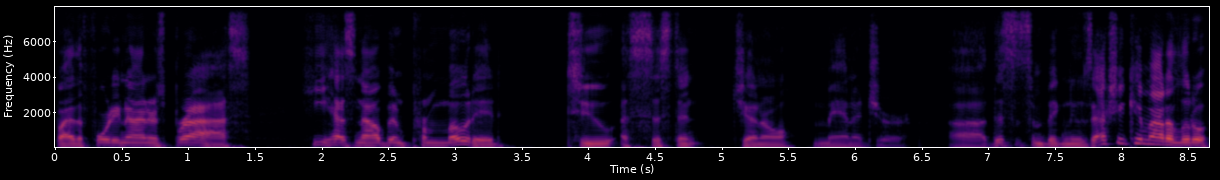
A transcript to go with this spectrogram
by the 49ers brass, he has now been promoted to assistant general manager. Uh, this is some big news. Actually, came out a little.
